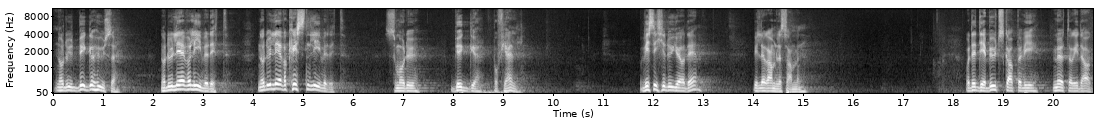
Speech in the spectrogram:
når du bygger huset, når du lever livet ditt, når du lever kristenlivet ditt, så må du bygge på fjell. Hvis ikke du gjør det, vil det ramle sammen. Og det er det budskapet vi møter i dag.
